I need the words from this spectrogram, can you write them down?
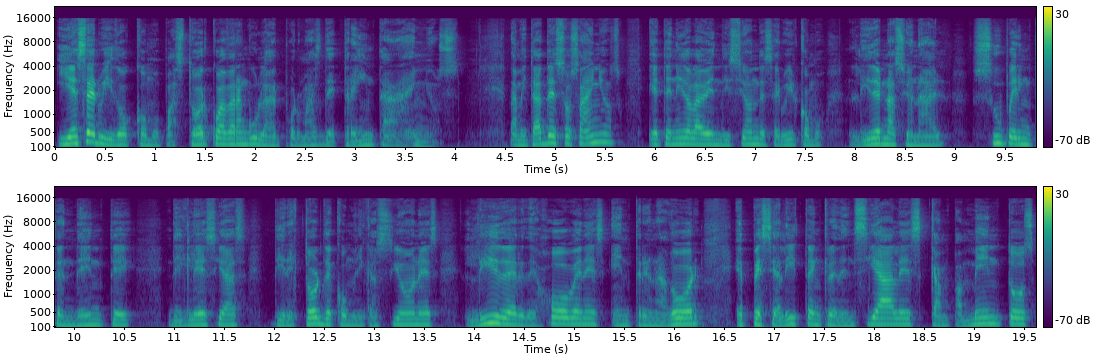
Y he servido como pastor cuadrangular por más de 30 años. La mitad de esos años he tenido la bendición de servir como líder nacional, superintendente de iglesias, director de comunicaciones, líder de jóvenes, entrenador, especialista en credenciales, campamentos,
